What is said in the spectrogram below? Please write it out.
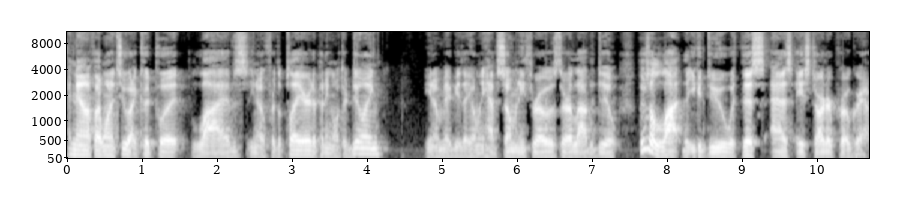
And now if I wanted to, I could put lives, you know, for the player, depending on what they're doing. You know, maybe they only have so many throws they're allowed to do. There's a lot that you could do with this as a starter program.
